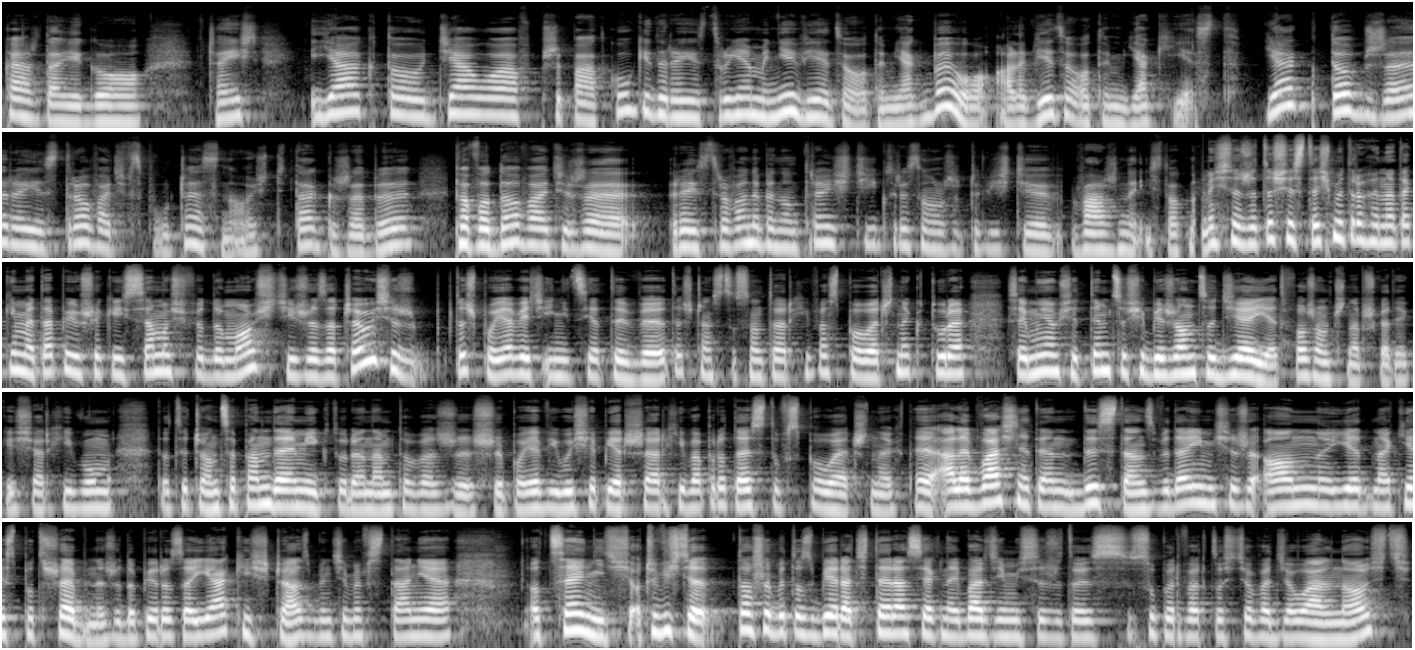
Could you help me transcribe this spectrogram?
każda jego część, jak to działa w przypadku, kiedy rejestrujemy nie wiedzę o tym, jak było, ale wiedzę o tym, jak jest. Jak dobrze rejestrować współczesność, tak żeby powodować, że rejestrowane będą treści, które są rzeczywiście ważne, istotne. Myślę, że też jesteśmy trochę na takim etapie już jakiejś samoświadomości, że zaczęły się też pojawiać inicjatywy, też często są to archiwa społeczne, które zajmują się tym, co się bieżąco dzieje. Tworzą czy na przykład jakieś archiwum dotyczące pandemii, która nam towarzyszy. Pojawiły się pierwsze archiwa protestów społecznych, E, ale właśnie ten dystans, wydaje mi się, że on jednak jest potrzebny, że dopiero za jakiś czas będziemy w stanie ocenić. Oczywiście to, żeby to zbierać teraz, jak najbardziej myślę, że to jest super wartościowa działalność.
